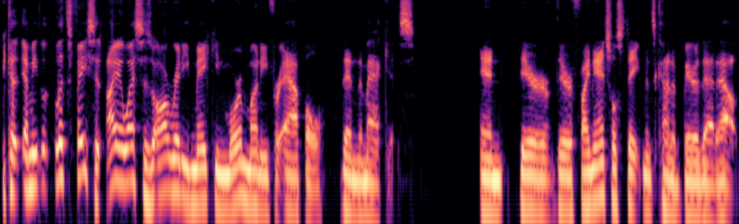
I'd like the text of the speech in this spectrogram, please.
because I mean, let's face it, iOS is already making more money for Apple than the Mac is, and their their financial statements kind of bear that out.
